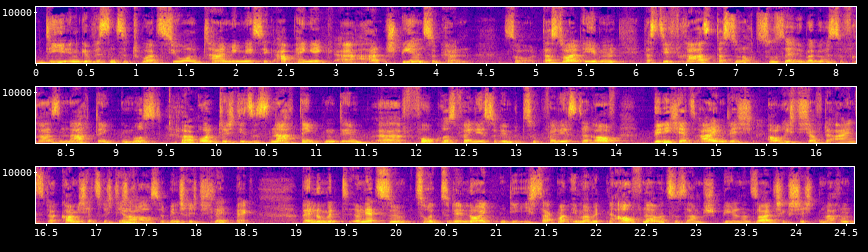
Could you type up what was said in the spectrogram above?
die in gewissen Situationen timingmäßig abhängig äh, spielen zu können. So, dass du halt eben, dass die Phrase, dass du noch zu sehr über gewisse Phrasen nachdenken musst Klar. und durch dieses Nachdenken den äh, Fokus verlierst oder den Bezug verlierst darauf, bin ich jetzt eigentlich auch richtig auf der Eins, da komme ich jetzt richtig genau. raus, da bin ich richtig laid back. Wenn du mit, und jetzt zurück zu den Leuten, die ich sag mal immer mit einer Aufnahme zusammenspielen und solche Geschichten machen,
